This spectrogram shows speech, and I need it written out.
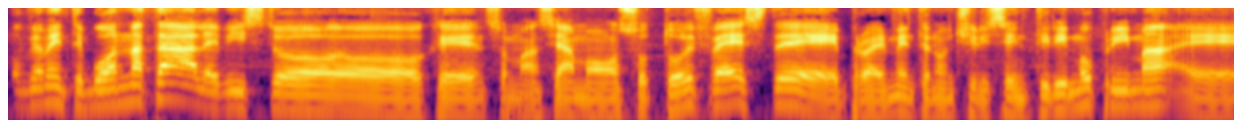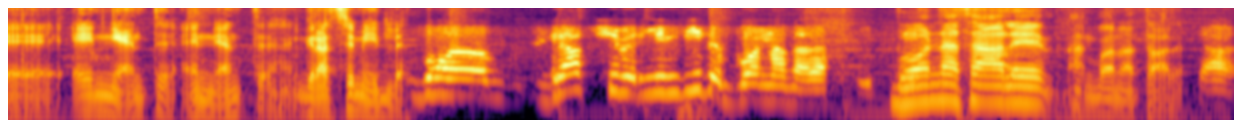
Ovviamente buon Natale, visto che insomma siamo sotto le feste e probabilmente non ci risentiremo prima e, e niente, e niente. Grazie mille. Buon, grazie per l'invito e buon Natale a tutti. Buon Natale. Buon Natale. Ciao.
